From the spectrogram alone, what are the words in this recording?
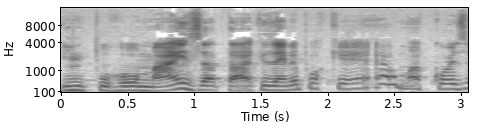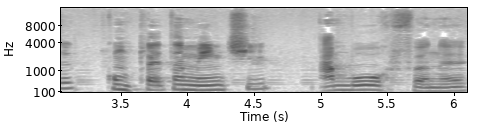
empurrou mais ataques ainda porque é uma coisa completamente amorfa, né?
